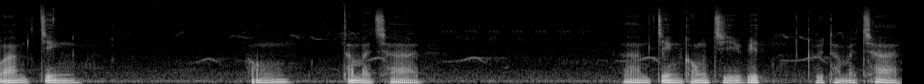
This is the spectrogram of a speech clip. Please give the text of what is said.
ความจริง ของธรรมชาติ ความจริงของชีวิตคือธรรมชาติ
